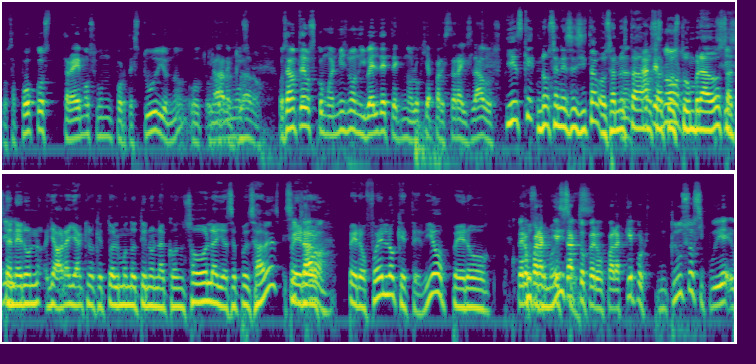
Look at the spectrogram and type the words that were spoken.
o sea, pocos traemos un portaestudio, ¿no? O, Claro, tenemos- claro. O sea, no tenemos como el mismo nivel de tecnología para estar aislados. Y es que no se necesitaba, o sea, no Ah, estábamos antes no. acostumbrados Sí, a sí. tener un. Y ahora ya creo que todo el mundo tiene una consola, ya se puede, ¿sabes? Sí, pero, claro. pero fue lo que te dio, pero. Pero justo para exacto, pero ¿para qué? Porque incluso si pudiera,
